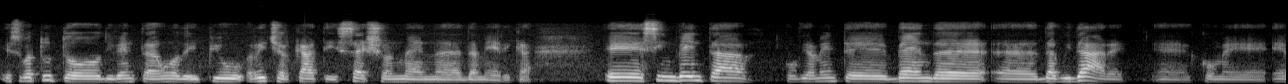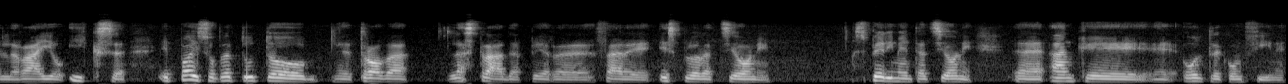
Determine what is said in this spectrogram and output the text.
e soprattutto diventa uno dei più ricercati session man eh, d'America. E si inventa ovviamente band eh, da guidare eh, come El Rayo X e poi soprattutto eh, trova la strada per eh, fare esplorazioni sperimentazioni eh, anche eh, oltre confine,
